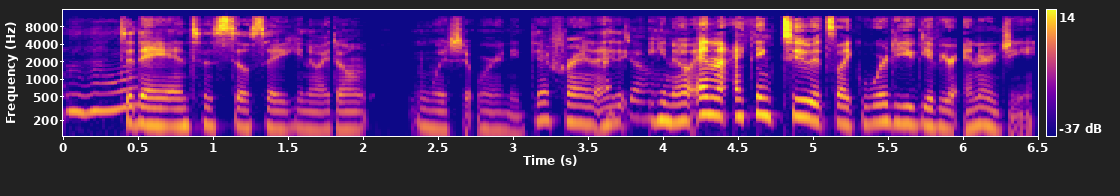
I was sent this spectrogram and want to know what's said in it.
Mm-hmm. today, and to still say, you know, I don't wish it were any different. I You don't. know, and I think too, it's like where do you give your energy?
